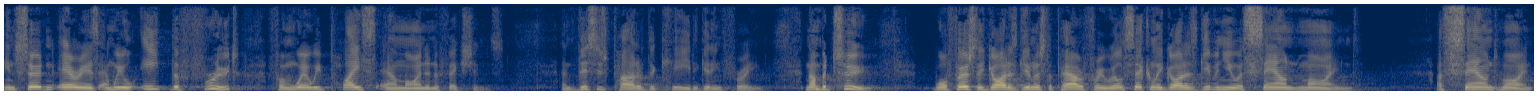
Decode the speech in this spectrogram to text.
in certain areas and we will eat the fruit from where we place our mind and affections. And this is part of the key to getting free. Number two, well, firstly, God has given us the power of free will. Secondly, God has given you a sound mind a sound mind.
